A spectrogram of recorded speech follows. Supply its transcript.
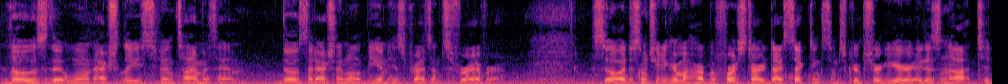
those that won't actually spend time with Him, those that actually won't be in His presence forever. So I just want you to hear my heart before I start dissecting some scripture here. It is not to,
